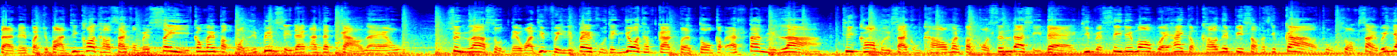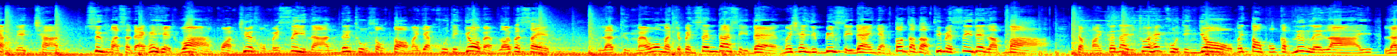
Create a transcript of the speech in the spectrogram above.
แต่ในปัจจุบันที่ข้อเท้าซ้ายของเมสซี่ก็ไม่ปรากฏริบบิ้นสีแดงอันดังกล่าวแล้ว ซึ่งล่าสุดในวันที่ฟิลิเป้คูตินโยทำการเปิดตัวกับแอสตันวิลล่าที่ข้อมือซ้ายของเขามันปรากฏเส้นได้สีแดงที่เมสซี่ได้มอบไว้ให้กับเขาในปี 2019 ถูกสวมใส่ไว้อย่างเด่นชัด ซึ่งมันแสดงให้เห็นว่าความเชื่อของเมสซี่นั้นได้ถูกส่งต่อมายังคูตินโยแบบ100%และถึงแม้ว่ามันจะเป็นเส้นด้สีแดงไม่ใช่ริบบิ้นสีแดงอย่างต้นตำรับที่เมสซี่ได้รับมา แต่มันก็น่าจะช่วยให้คูตินโยไม่ต้องพบกับเรื่องร้ายๆ และ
